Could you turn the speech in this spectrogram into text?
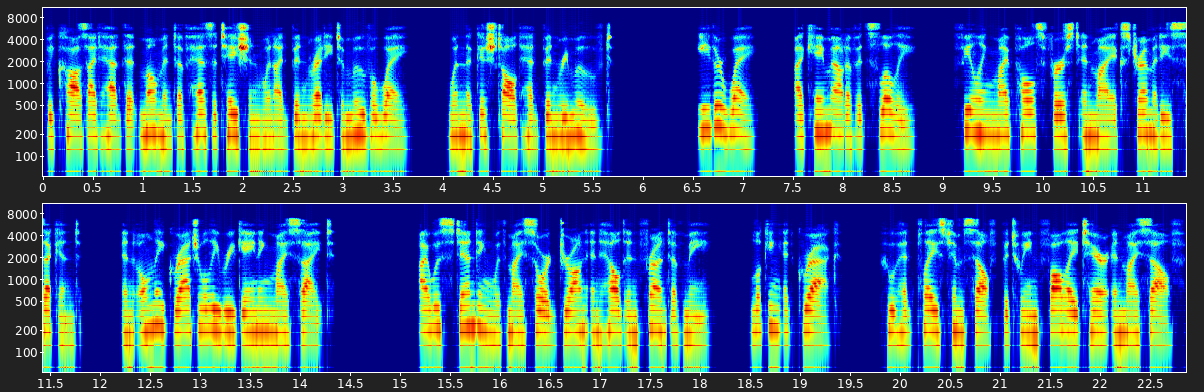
because I'd had that moment of hesitation when I'd been ready to move away, when the gestalt had been removed. Either way, I came out of it slowly, feeling my pulse first and my extremities second, and only gradually regaining my sight. I was standing with my sword drawn and held in front of me, looking at Grak, who had placed himself between Fallatehr and myself.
